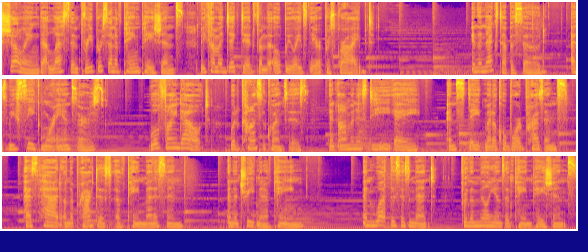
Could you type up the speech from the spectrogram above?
showing that less than 3% of pain patients become addicted from the opioids they are prescribed. In the next episode, as we seek more answers, we'll find out what consequences an ominous DEA and state medical board presence has had on the practice of pain medicine and the treatment of pain, and what this has meant for the millions of pain patients,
